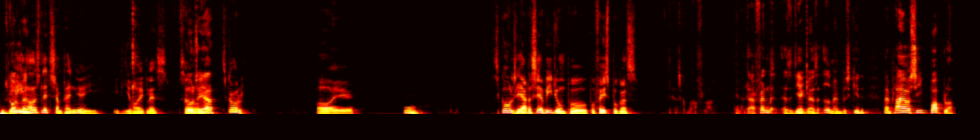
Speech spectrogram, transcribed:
Det Skål, ligner mand. også lidt champagne i, i de høje glas. Så, Skål til jer. Skål. Og øh, uh. skål til jer, der ser videoen på, på Facebook også. Den er sgu meget flot. Den er der er fandme, altså de her glas er man beskidte. Man plejer at sige bobler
